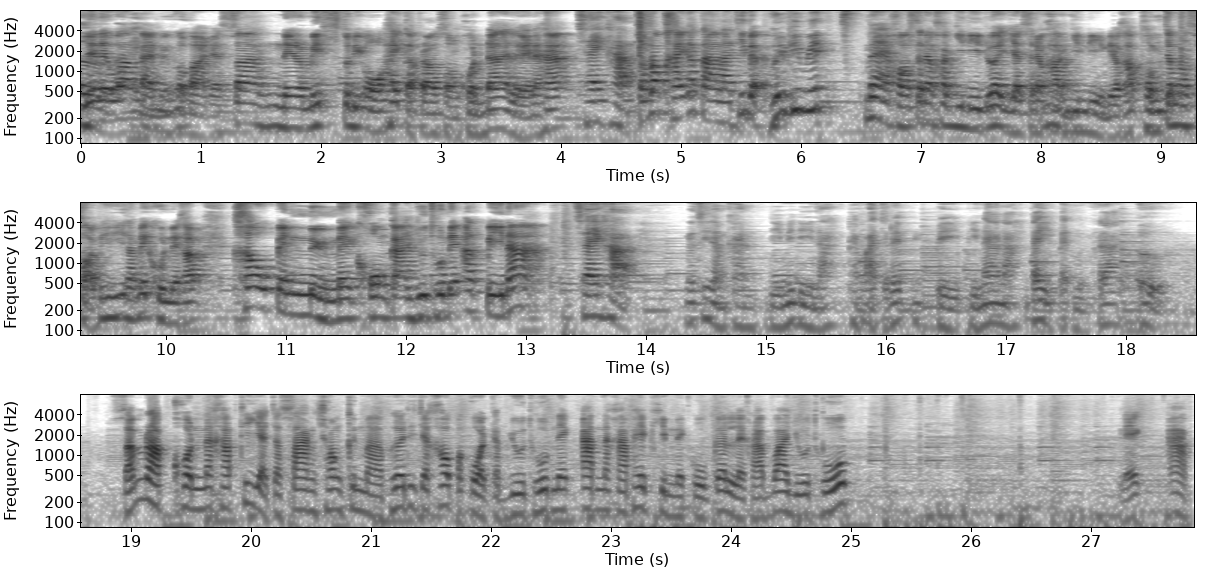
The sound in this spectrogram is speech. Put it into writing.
ออเรียกได้ว่า 80,000กว่าบาทเนี่ยสร้างเนรมิตสตูดิโอให้กับเรา 2 คนได้เลยนะฮะใช่ค่ะ สำหรับใครก็ตามนะที่แบบเฮ้ยพี่วิทย์แม่ขอแสดงความยินดีด้วยอย่าแสดงความยินดีอย่างเดียวครับผมจะมาสอนพี่ที่ทำให้คุณนะครับเข้าเป็นหนึ่งในโครงการ YouTube ในอันปีหน้า ใช่ค่ะและที่สำคัญดีไม่ดีนะแพมอาจจะได้ปีปีหน้านะ ได้อีกแปดหมื่นก็ได้เออ สำหรับคนนะครับที่อยากจะสร้างช่องขึ้นมาเพื่อที่จะเข้าประกวดกับ YouTube Next Up นะครับให้พิมพ์ใน Google เลยครับว่า YouTube Next Up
